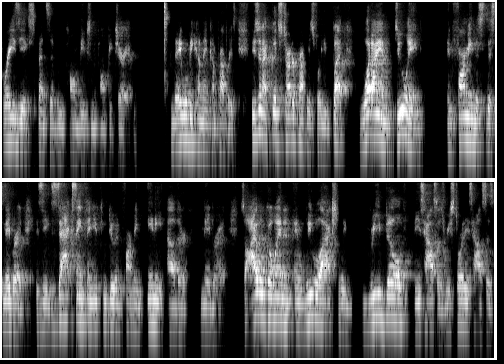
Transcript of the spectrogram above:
crazy expensive in Palm Beach in the Palm Beach area they will become income properties. These are not good starter properties for you, but what I am doing in farming this this neighborhood is the exact same thing you can do in farming any other neighborhood. So I will go in and, and we will actually rebuild these houses, restore these houses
